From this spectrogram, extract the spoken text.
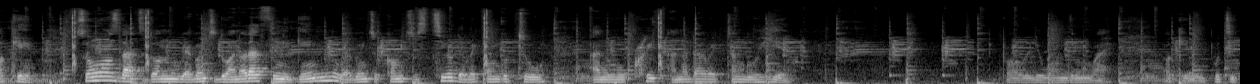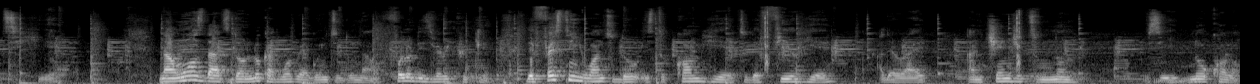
Okay so once that's done we are going to do another thing again. We are going to come to steal the rectangle tool and we'll create another rectangle here. People are really wondering why. Okay we'll put it here. Now once that's done look at what we are going to do now. Follow this very quickly. The first thing you want to do is to come here to the fill here at the right and change it to none. You see no color.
